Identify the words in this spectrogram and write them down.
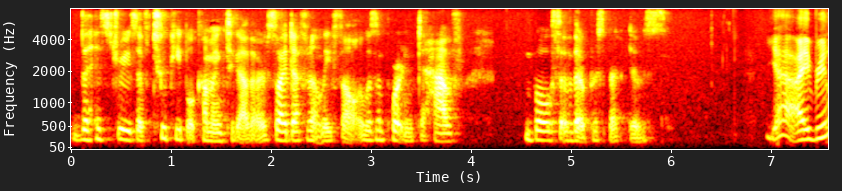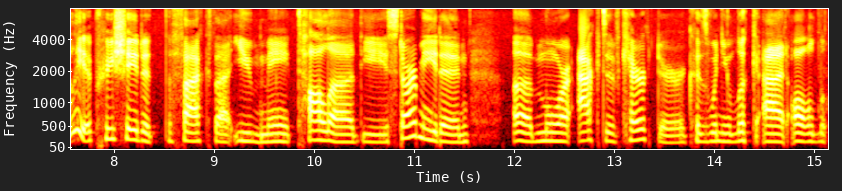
the histories of two people coming together. So I definitely felt it was important to have both of their perspectives. Yeah, I really appreciated the fact that you made Tala, the Star Maiden, a more active character because when you look at all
